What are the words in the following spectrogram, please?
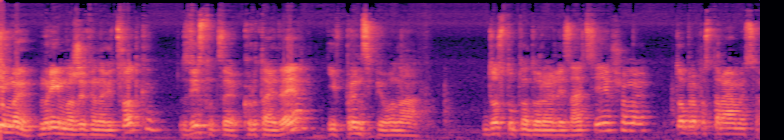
Всі ми мріємо жити на відсотки. Звісно, це крута ідея, і в принципі вона доступна до реалізації, якщо ми добре постараємося.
